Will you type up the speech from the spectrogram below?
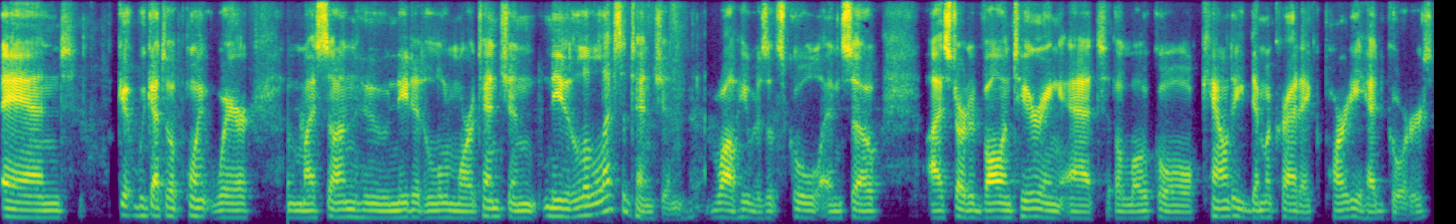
And we got to a point where my son, who needed a little more attention, needed a little less attention while he was at school. And so I started volunteering at the local county Democratic Party headquarters.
